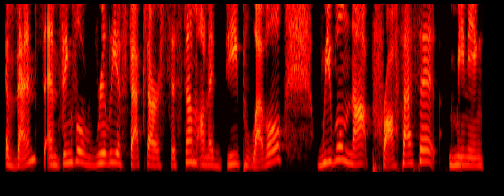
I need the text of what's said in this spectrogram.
events and things will really affect our system on a deep level, we will not process it, meaning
